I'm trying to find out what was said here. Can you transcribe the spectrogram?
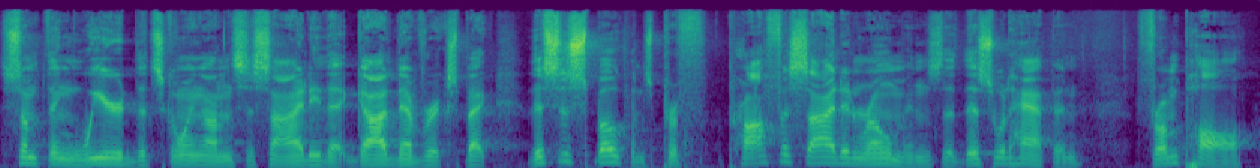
something weird that's going on in society that God never expect. This is spoken, prof- prophesied in Romans that this would happen from Paul.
